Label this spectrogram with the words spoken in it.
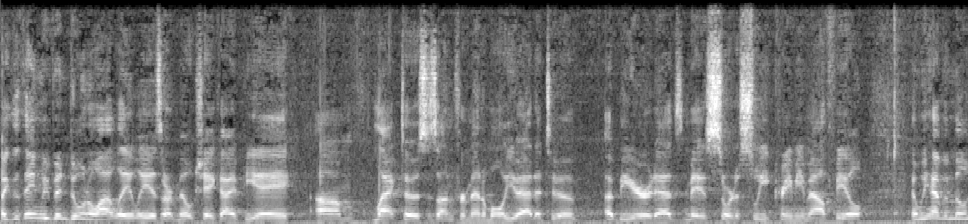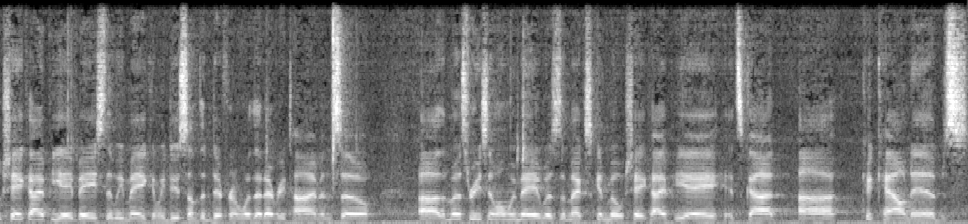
like the thing we've been doing a lot lately is our milkshake IPA. Um, lactose is unfermentable. You add it to a, a beer, it adds a sort of sweet, creamy mouthfeel. And we have a milkshake IPA base that we make, and we do something different with it every time. And so uh, the most recent one we made was the Mexican milkshake IPA. It's got uh, cacao nibs,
